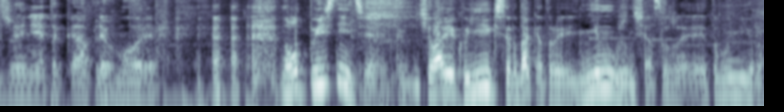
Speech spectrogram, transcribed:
Женя, это капля в море. Ну вот поясните, как бы человеку Иксер, да, который не нужен сейчас уже этому миру.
